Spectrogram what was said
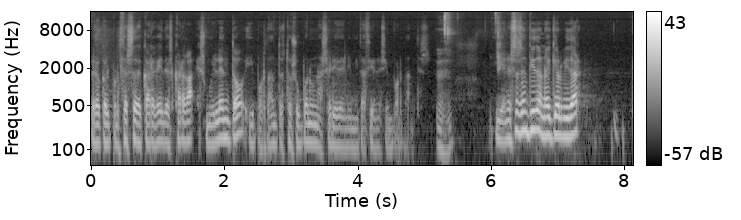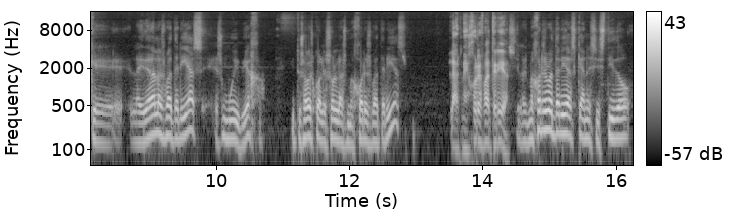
pero que el proceso de carga y descarga es muy lento y por tanto esto supone una serie de limitaciones importantes. Y en ese sentido no hay que olvidar que la idea de las baterías es muy vieja. ¿Y tú sabes cuáles son las mejores baterías? Las mejores baterías. las mejores baterías que han existido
